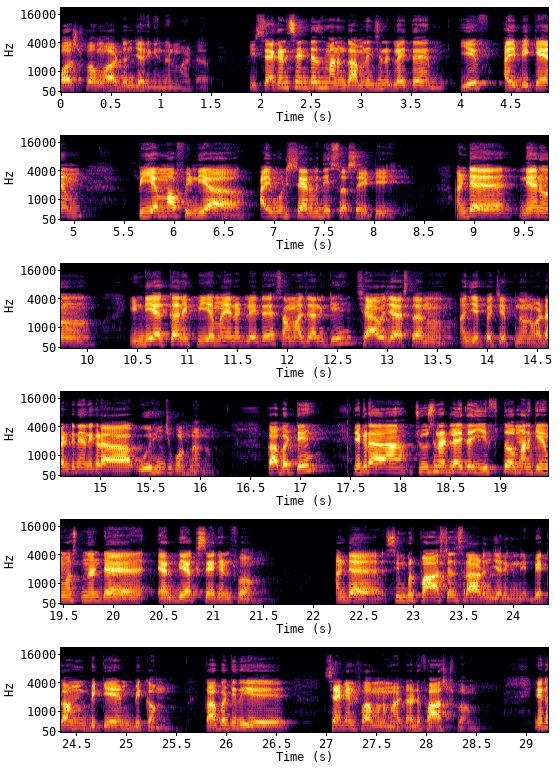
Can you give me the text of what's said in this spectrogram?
ఫస్ట్ ఫామ్ వాడడం జరిగిందనమాట. ఈ సెకండ్ సెంటెన్స్ మనం గమనించినట్లయితే if I became PM of India I would serve the society అంటే నేను ఇండియాకి కానీ పిఎం అయినట్లయితే సమాజానికి సేవ చేస్తాను అని చెప్పి చెప్తున్నాను అనమాట అంటే నేను ఇక్కడ ఊహించుకుంటున్నాను. కాబట్టి ఇక్కడ చూసినట్లయితే ఇఫ్తో మనకి ఏమొస్తుందంటే ఎర్బియాక్ సెకండ్ ఫామ్. అంటే సింపుల్ పాస్ట్ టెన్స్ రావడం జరిగింది. Become became become. కాబట్టి ఇది సెకండ్ ఫామ్ అనమాట అంటే ఫాస్ట్ ఫామ్. ఇక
